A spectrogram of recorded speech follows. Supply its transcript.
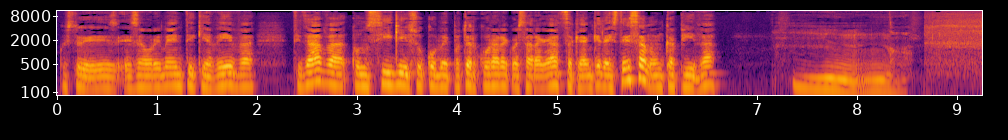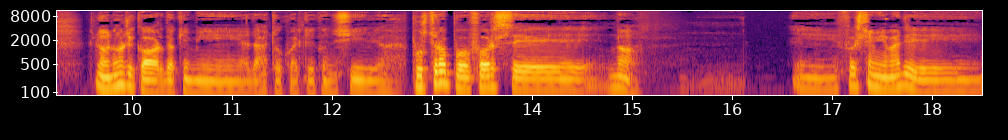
questi es- esaurimenti che aveva, ti dava consigli su come poter curare questa ragazza che anche lei stessa non capiva? Mm, no. No, non ricordo che mi ha dato qualche consiglio. Purtroppo forse no. E forse mia madre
